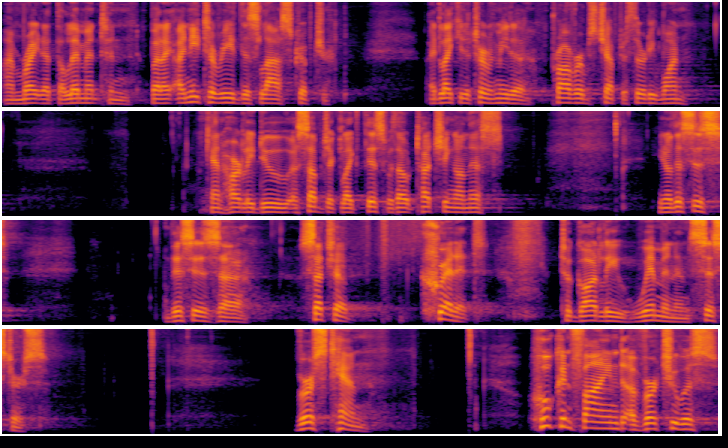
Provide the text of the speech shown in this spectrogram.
I'm right at the limit, and, but I, I need to read this last scripture. I'd like you to turn with me to Proverbs chapter 31. Can't hardly do a subject like this without touching on this. You know, this is this is uh, such a credit to godly women and sisters. Verse 10 Who can find a virtuous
